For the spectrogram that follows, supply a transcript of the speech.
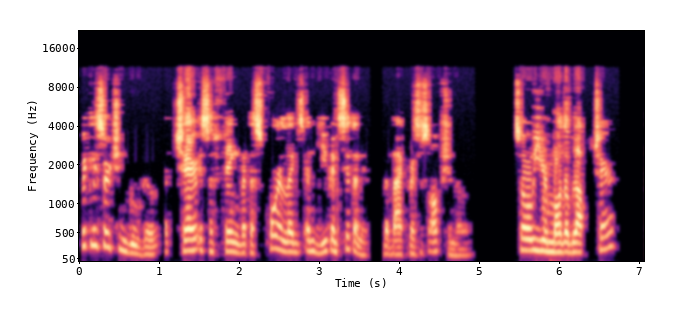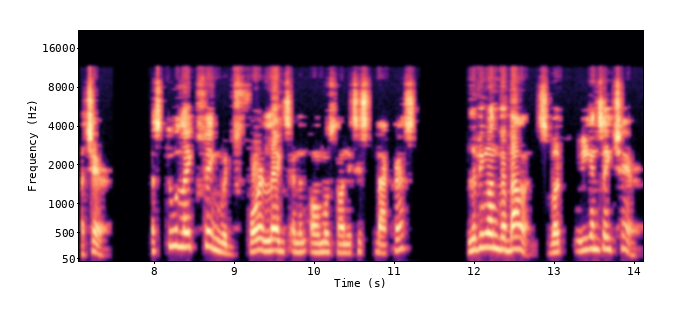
Quickly search in Google, a chair is a thing that has four legs and you can sit on it. The backrest is optional. So your monoblock chair? A chair. A stool-like thing with four legs and an almost non-existent backrest? living on the balance, but we can say chair.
